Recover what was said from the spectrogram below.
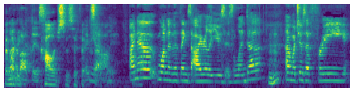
That learn might be about this college specific. exactly I know one of the things I really use is Lynda, Mhm. um, which is a free,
